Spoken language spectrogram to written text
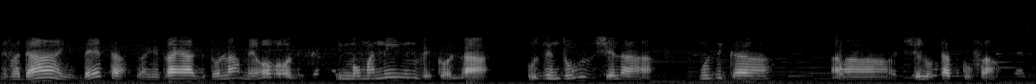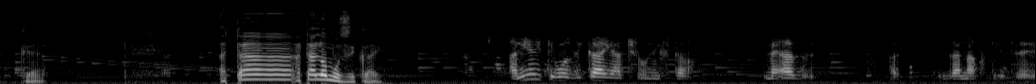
בוודאי, בטח, הלוויה גדולה מאוד, עם אומנים וכל האוזנדוז של המוזיקה של אותה תקופה. כן. אתה, אתה לא מוזיקאי. אני הייתי מוזיקאי עד שהוא נפטר. מאז זנחתי את זה.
